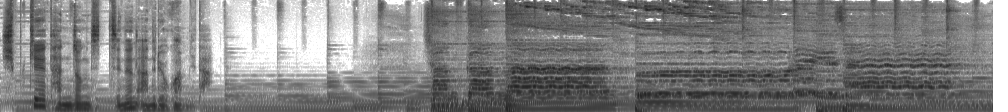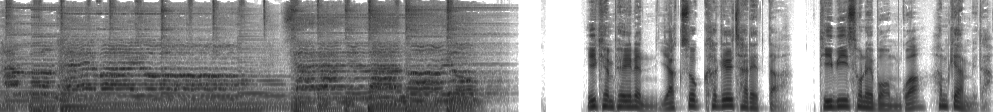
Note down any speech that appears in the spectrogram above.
쉽게 단정 짓지는 않으려고 합니다. 잠깐만 우리 이제 한번 해봐요 사랑을 나눠요 이 캠페인은 약속하길 잘했다. DB손해보험과 함께합니다.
